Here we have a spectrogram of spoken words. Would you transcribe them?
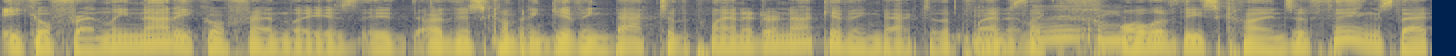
eco-friendly not eco-friendly? Is it, are this company giving back to the planet or not giving back to the planet? Like all of these kinds of things that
